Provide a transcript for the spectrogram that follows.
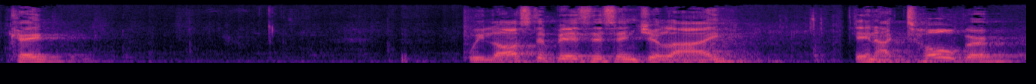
Okay? We lost the business in July. In October,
